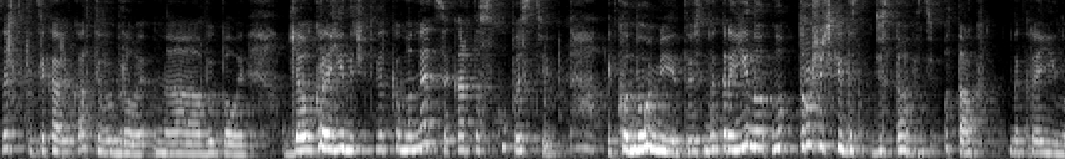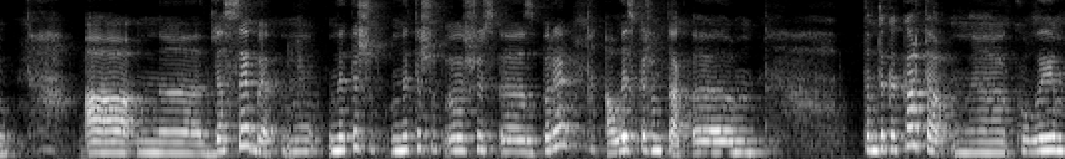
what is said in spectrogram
Все ж таки цікаві карти вибрали на випали. Для України четвірка монет це карта скупості, економії. Тобто на країну ну, трошечки дістанеться. Отак на країну. А для себе ну, не те, щоб не те, щоб е, щось е, збере, але скажімо так, ем, там така карта, е, коли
